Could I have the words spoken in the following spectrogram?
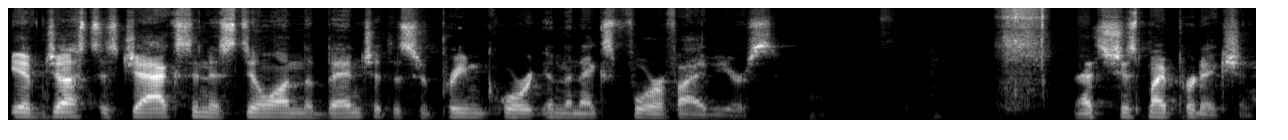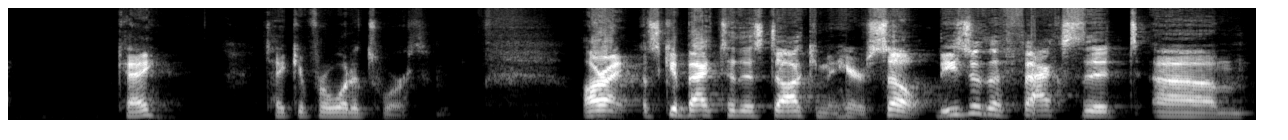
if Justice Jackson is still on the bench at the Supreme Court in the next four or five years. That's just my prediction. Okay, take it for what it's worth. All right, let's get back to this document here. So these are the facts that um,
